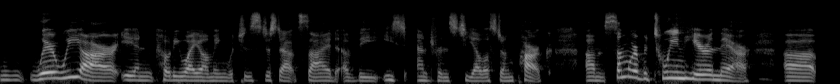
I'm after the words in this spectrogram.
Where we are in Cody, Wyoming, which is just outside of the east entrance to Yellowstone Park, um, somewhere between here and there, uh,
